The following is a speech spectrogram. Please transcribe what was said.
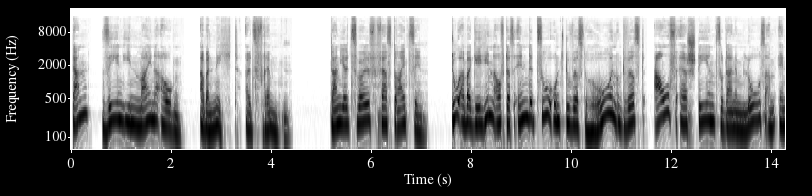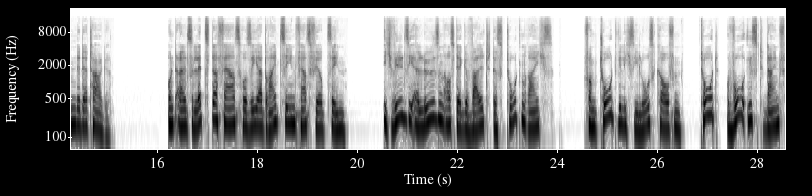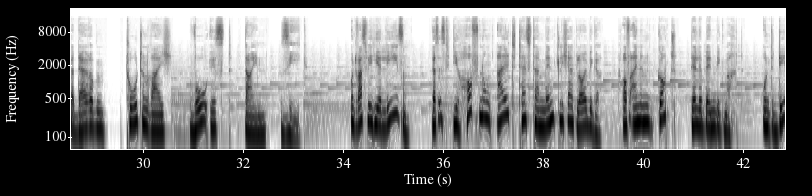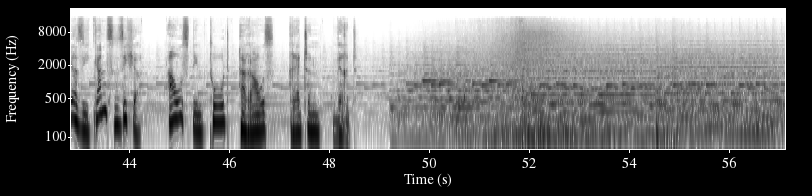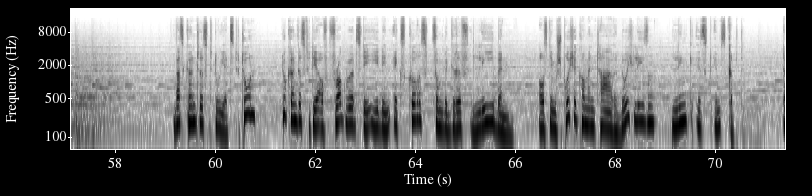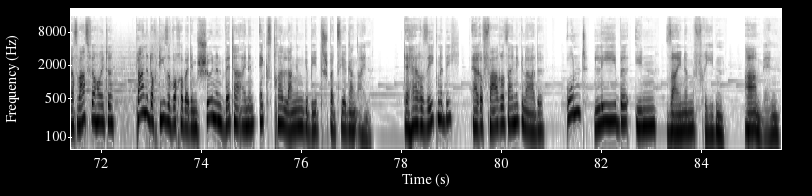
dann sehen ihn meine Augen, aber nicht als Fremden. Daniel 12, Vers 13 Du aber geh hin auf das Ende zu, und du wirst ruhen und wirst auferstehen zu deinem Los am Ende der Tage. Und als letzter Vers Hosea 13, Vers 14 Ich will sie erlösen aus der Gewalt des Totenreichs, vom Tod will ich sie loskaufen, Tod, wo ist dein Verderben, Totenreich, wo ist dein Sieg? Und was wir hier lesen, das ist die Hoffnung alttestamentlicher Gläubiger auf einen Gott, der lebendig macht und der sie ganz sicher aus dem Tod heraus retten wird. Was könntest du jetzt tun? Du könntest dir auf frogwords.de den Exkurs zum Begriff Leben aus dem Sprüche-Kommentare durchlesen. Link ist im Skript. Das war's für heute. Plane doch diese Woche bei dem schönen Wetter einen extra langen Gebetsspaziergang ein. Der Herr segne dich, erfahre seine Gnade und lebe in seinem Frieden. Amen.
